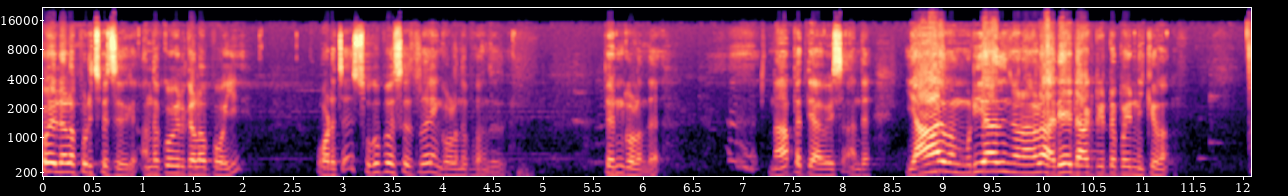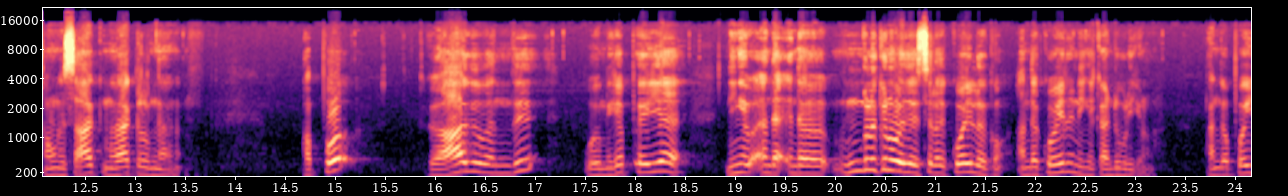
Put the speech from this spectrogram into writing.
கோயிலெல்லாம் பிடிச்சி வச்சுருக்கேன். அந்த கோயிலுக்கெல்லாம் போய் உடச்ச சுகபிரசவத்தில் என் குழந்தை பிறந்தது. பெண் குழந்தை. நாற்பத்தி ஆறு வயசு. அந்த யார் முடியாதுன்னு சொன்னாங்களோ அதே டாக்டர்கிட்ட போய் நிற்குவேன் அவங்க சாக்கு மிராக்கள்ங்காங்க அப்போது ராகு வந்து ஒரு மிகப்பெரிய நீங்கள் அந்த இந்த உங்களுக்குன்னு ஒரு சில கோயில் இருக்கும். அந்த கோயிலை நீங்கள் கண்டுபிடிக்கணும். அங்கே போய்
